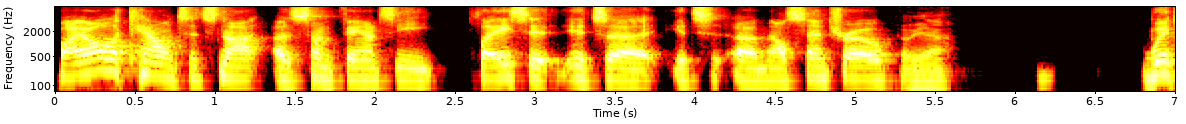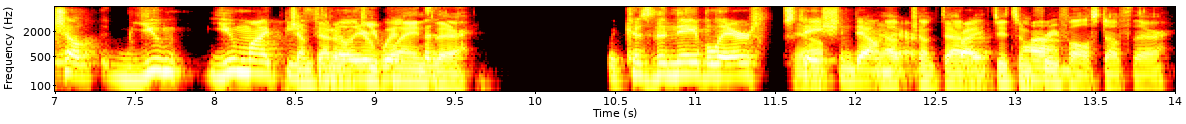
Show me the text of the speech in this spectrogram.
by all accounts, it's not a, some fancy place. It, it's a it's um, El Centro. Oh yeah, which you you might be jumped familiar out of a few with planes there because the Naval Air Station yep, down yep, there. Jumped out, right? did some free fall um, stuff there.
